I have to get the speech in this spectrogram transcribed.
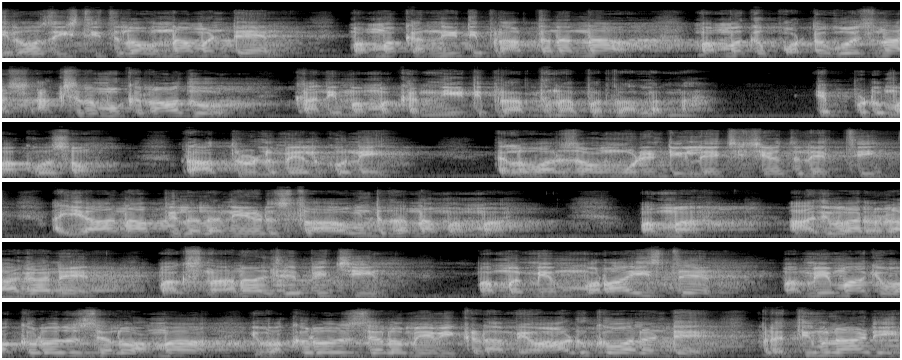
ఈ రోజు ఈ స్థితిలో ఉన్నామంటే మమ్మ కన్నీటి ప్రార్థన అన్నా మమ్మకు పొట్టగోసిన అక్షరముఖ రాదు కానీ మమ్మ కన్నీటి ప్రార్థన పర్రాలన్నా ఎప్పుడు మా కోసం రాత్రుళ్ళు మేల్కొని తెల్లవారుజాము మూడింటికి లేచి చేతులు ఎత్తి అయ్యా నా పిల్లలని ఏడుస్తూ ఉంటుందన్న మా అమ్మ అమ్మ ఆదివారం రాగానే మాకు స్నానాలు చేపించి మమ్మల్ని మేము మొరాయిస్తే మమ్మీ మాకు ఒక్కరోజు సెలవు. అమ్మా ఈ ఒక్కరోజు సెలవు మేము ఇక్కడ మేము ఆడుకోవాలంటే బ్రతిమలాడి.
